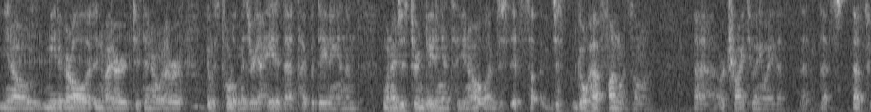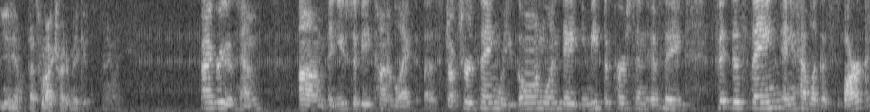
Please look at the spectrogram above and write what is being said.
you know, meet a girl, invite her to dinner, whatever, it was total misery. I hated that type of dating. And then when I just turned dating into, you know, I'm just it's just go have fun with someone, uh, or try to anyway. That, that that's that's you know that's what I try to make it anyway. I agree with him. Um, it used to be kind of like a structured thing where you go on one date, you meet the person, if they fit this thing and you have like a spark,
